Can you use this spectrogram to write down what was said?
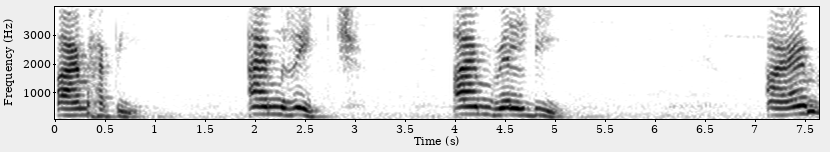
I am happy I am rich I am wealthy I am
